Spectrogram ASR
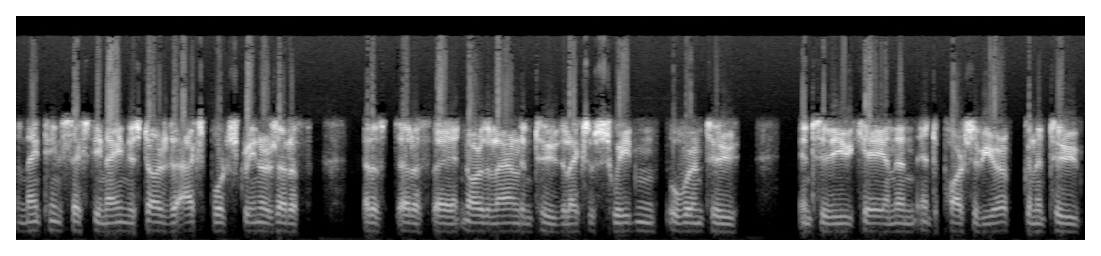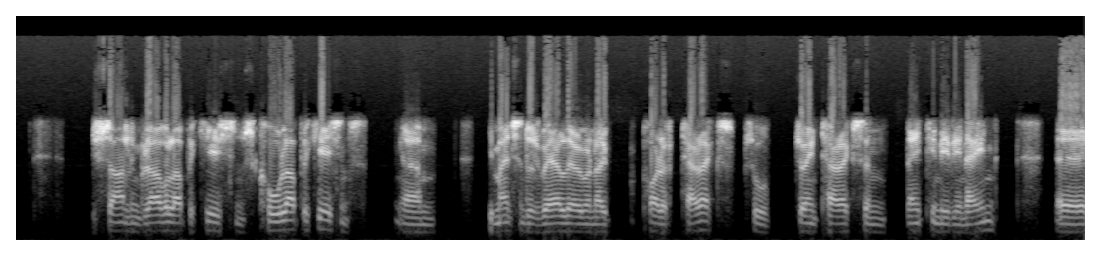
In 1969, they started to export screeners out of out of out of uh, Northern Ireland into the likes of Sweden, over into into the UK, and then into parts of Europe, going into sand and gravel applications, coal applications. Um, you mentioned as well there when now part of Terex, so joined Terex in 1989. Uh,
